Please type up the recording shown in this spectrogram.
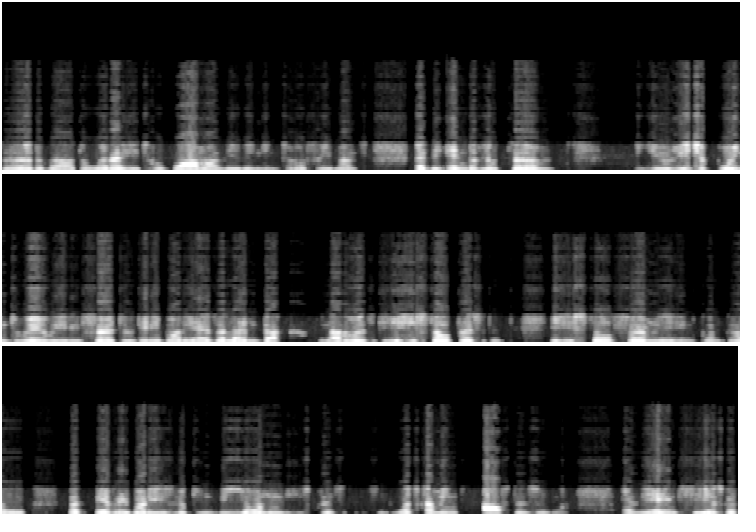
heard about, or whether it's Obama leaving in two or three months, at the end of your term, you reach a point where we refer to anybody as a lame duck. In other words, he is still president. He is still firmly in control, but everybody is looking beyond his presidency. What's coming after Zuma? And the ANC has got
